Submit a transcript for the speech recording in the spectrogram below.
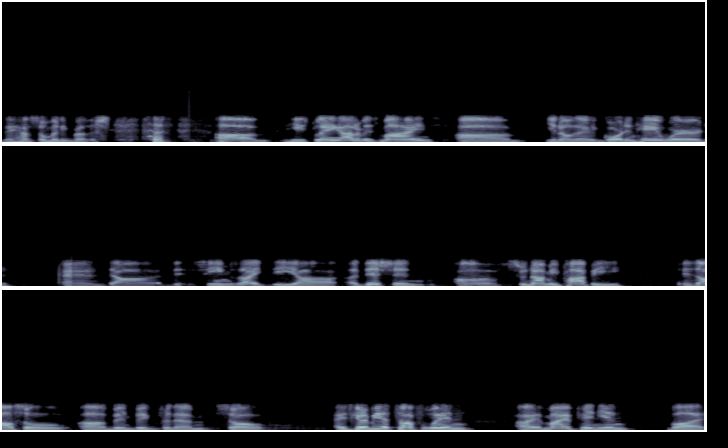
They have so many brothers. um, he's playing out of his mind. Um, you know, the Gordon Hayward, and uh, it seems like the uh, addition of Tsunami Papi has also uh, been big for them. So it's going to be a tough win, uh, in my opinion, but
